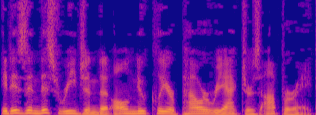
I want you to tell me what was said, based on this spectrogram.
It is in this region that all nuclear power reactors operate.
